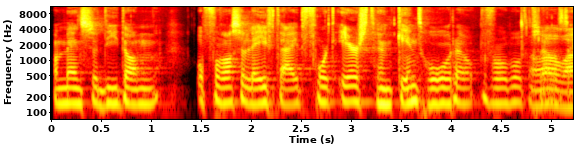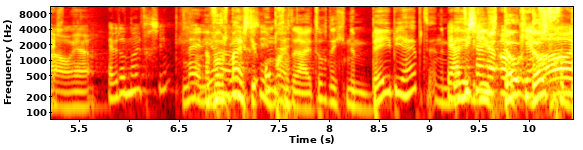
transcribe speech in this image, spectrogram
Van mensen die dan op volwassen leeftijd voor het eerst hun kind horen, bijvoorbeeld. Oh, echt- wauw, ja. Heb je dat nooit gezien? Nee, die Maar volgens mij is die omgedraaid, toch? Dat je een baby hebt en een Ja, baby die zijn is ook. dood, Je hebt- doodgeboren.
